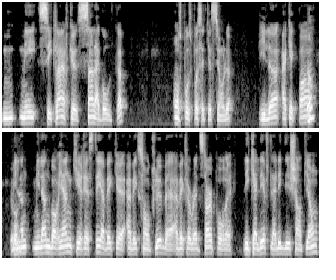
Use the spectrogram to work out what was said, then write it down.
mais c'est clair que sans la Gold Cup, on ne se pose pas cette question-là. Puis là, à quelque part, Milan, Milan, Borjan, qui est resté avec, euh, avec son club, euh, avec le Red Star pour euh, les qualifs de la Ligue des Champions,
